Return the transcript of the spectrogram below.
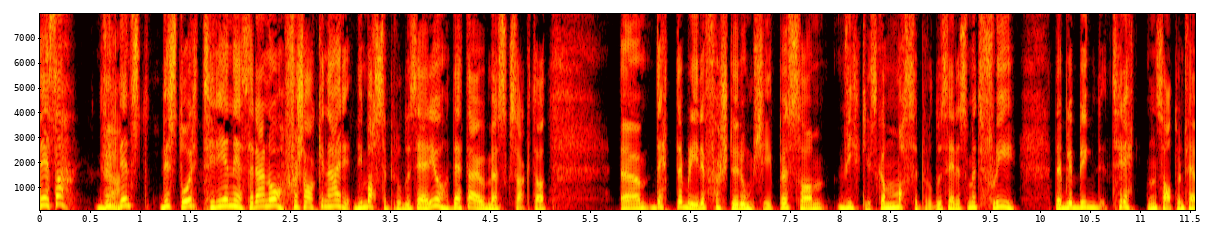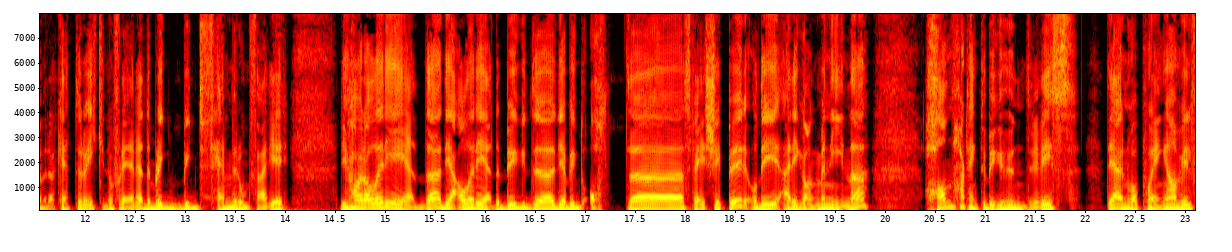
Nesa! Vel, Ja. den, det står tre neser her nå, for saken her. De masseproduserer jo. Dette er jo Musk sagt at uh, dette blir det første romskipet som virkelig skal masseproduseres som et fly. Det ble bygd 13 Saturn 5-raketter og ikke noe flere. Det ble bygd fem romferjer. De har allerede, de er allerede bygd, de har bygd åtte spaceshipper, og de er i gang med niende. Han har tenkt å bygge hundrevis. Det er noe av poenget. Han vil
